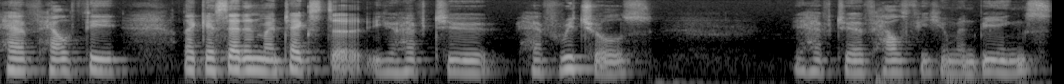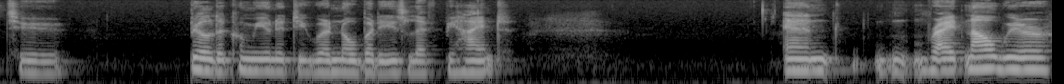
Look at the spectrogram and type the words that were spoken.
have healthy, like I said in my text, uh, you have to have rituals. You have to have healthy human beings to build a community where nobody is left behind. And right now we're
